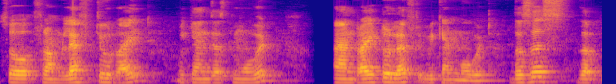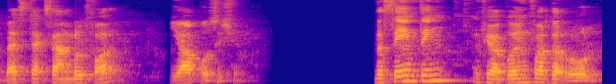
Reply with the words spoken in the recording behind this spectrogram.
So from left to right we can just move it. And right to left we can move it. This is the best example for yaw position. The same thing if you are going for the roll.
